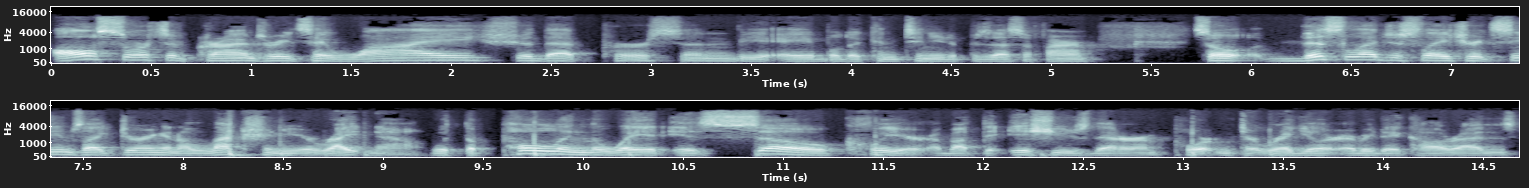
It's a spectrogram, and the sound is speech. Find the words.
all sorts of crimes where you'd say why should that person be able to continue to possess a firearm? So this legislature it seems like during an election year right now with the polling the way it is so clear about the issues that are important to regular everyday coloradans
